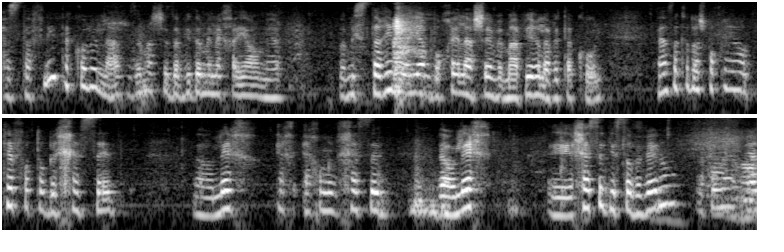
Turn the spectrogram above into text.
אז תפני את הכל אליו, זה מה שדוד המלך היה אומר. במסתרים הוא היה בוכה להשם ומעביר אליו את הכל. ואז הקדוש ברוך הוא עוטף אותו בחסד, וההולך, איך, איך אומרים חסד, וההולך, אה, חסד יסובבנו, איך הוא אומר?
